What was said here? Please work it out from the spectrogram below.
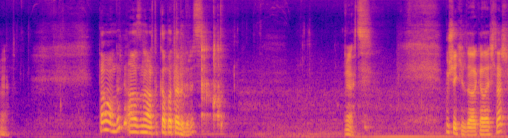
Evet. Tamamdır. Ağzını artık kapatabiliriz. Evet. Bu şekilde arkadaşlar.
